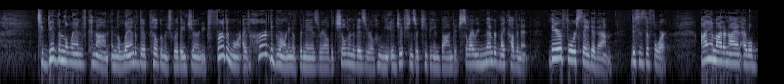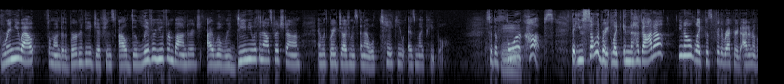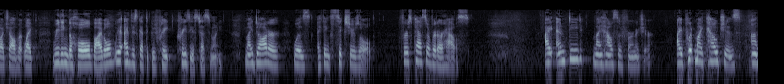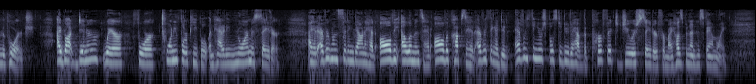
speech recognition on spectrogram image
to give them the land of Canaan and the land of their pilgrimage where they journeyed. Furthermore, I've heard the groaning of Bnei Israel, the children of Israel, whom the Egyptians are keeping in bondage. So I remembered my covenant. Therefore say to them, this is the four. I am Adonai, and I will bring you out from under the burden of the Egyptians. I'll deliver you from bondage. I will redeem you with an outstretched arm and with great judgments, and I will take you as my people. So the four hmm. cups that you celebrate, like in the Haggadah, you know, like, because for the record, I don't know about y'all, but like reading the whole Bible, we, I've just got the cra- craziest testimony. My daughter was, I think, six years old. First Passover at our house. I emptied my house of furniture. I put my couches on the porch. I bought dinnerware for 24 people and had an enormous Seder. I had everyone sitting down. I had all the elements. I had all the cups. I had everything. I did everything you're supposed to do to have the perfect Jewish Seder for my husband and his family.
